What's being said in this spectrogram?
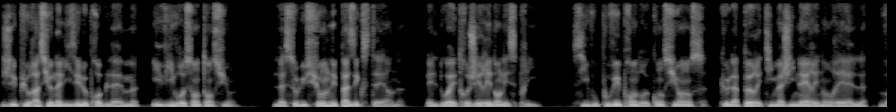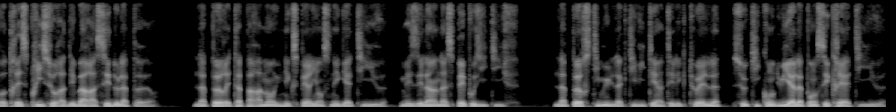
j'ai pu rationaliser le problème et vivre sans tension. La solution n'est pas externe, elle doit être gérée dans l'esprit. Si vous pouvez prendre conscience la peur est imaginaire et non réelle, votre esprit sera débarrassé de la peur. La peur est apparemment une expérience négative, mais elle a un aspect positif. La peur stimule l'activité intellectuelle, ce qui conduit à la pensée créative.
